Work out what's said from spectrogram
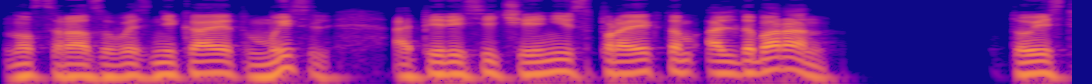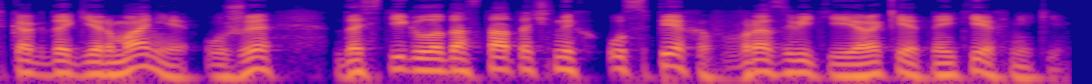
Но сразу возникает мысль о пересечении с проектом «Альдебаран». То есть, когда Германия уже достигла достаточных успехов в развитии ракетной техники.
